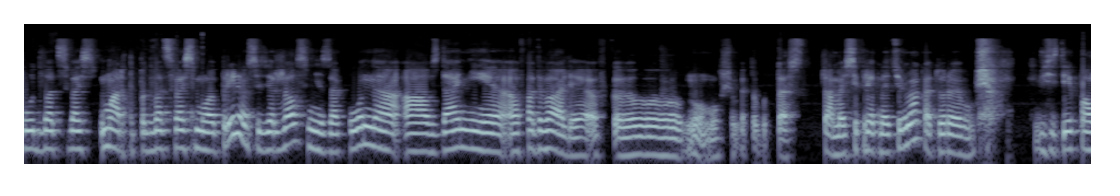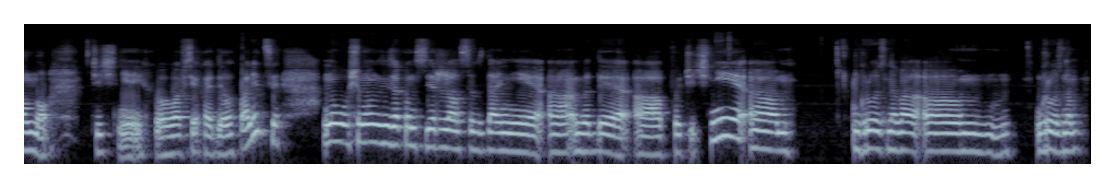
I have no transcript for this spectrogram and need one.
по 28 марта по 28 апреля он содержался незаконно а, в здании, а, в подвале. В, э, ну, в общем, это вот та самая секретная тюрьма, которая в общем, везде полно в Чечне, их во всех отделах полиции. Ну, в общем, он незаконно содержался в здании а, МВД по Чечне Грозного, Грозном.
